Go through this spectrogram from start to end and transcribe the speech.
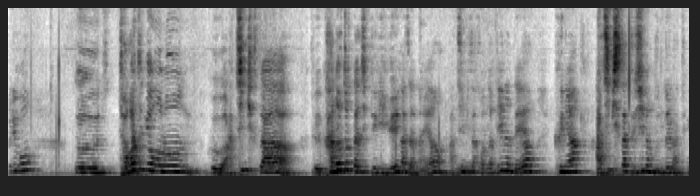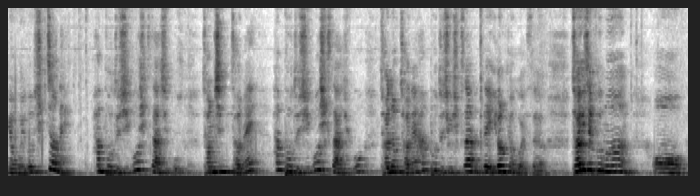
그리고 그 저 같은 경우는 그 아침 식사 그 간헐적 단식 되게 유행하잖아요. 아침 식사 건너뛰는데요. 그냥 아침 식사 드시는 분들 같은 경우에도 식전에 한 포 드시고 식사하시고 점심 전에 한 포 드시고 식사하시고 저녁 전에 한 포 드시고 식사하는데 이런 경우가 있어요. 저희 제품은 어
